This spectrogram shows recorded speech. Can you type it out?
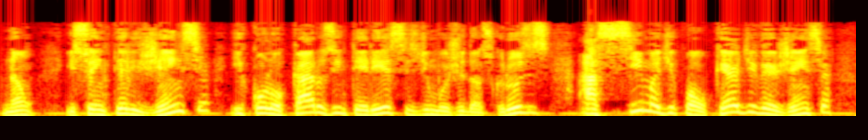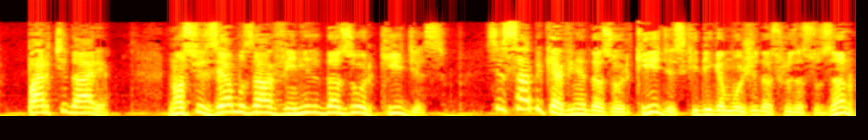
Não. Isso é inteligência e colocar os interesses de Mogi das Cruzes acima de qualquer divergência partidária. Nós fizemos a Avenida das Orquídeas. Você sabe que a Avenida das Orquídeas, que liga Mogi das Cruzes a Suzano,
